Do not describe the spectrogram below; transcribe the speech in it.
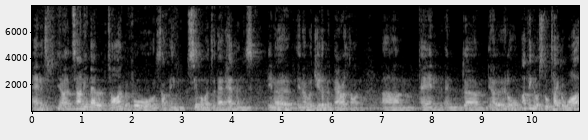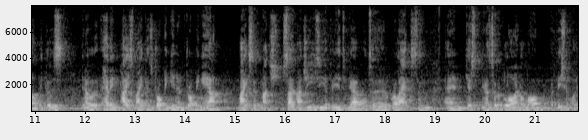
And it's, you know, it's only a matter of time before something similar to that happens in a, in a legitimate marathon. Um, and and um, you know, it'll, I think it'll still take a while because, you know, having pacemakers dropping in and dropping out makes it much so much easier for you to be able to relax and, and just, you know, sort of glide along efficiently.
